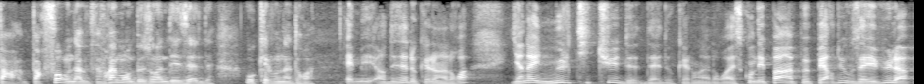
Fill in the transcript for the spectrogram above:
par- parfois on a vraiment besoin des aides auxquelles on a droit. Eh, mais alors, des aides auxquelles on a droit, il y en a une multitude d'aides auxquelles on a droit. Est-ce qu'on n'est pas un peu perdu? Vous avez vu là,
